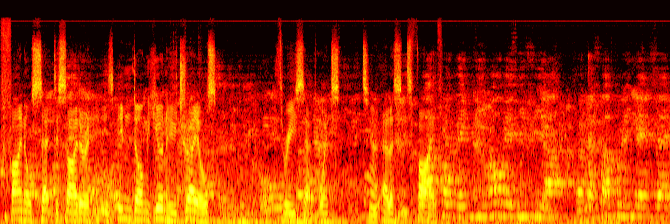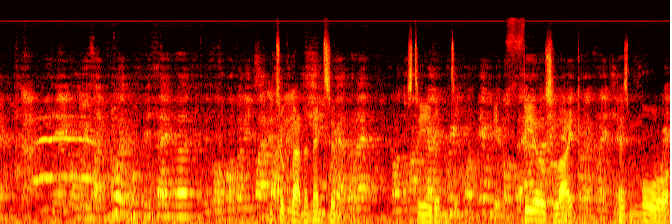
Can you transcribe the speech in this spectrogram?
final set decider, and it is Im Dong Hyun who trails three set points to Ellison's five. You talk about momentum, Steve, and it feels like there's more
